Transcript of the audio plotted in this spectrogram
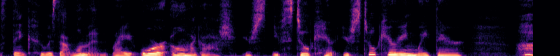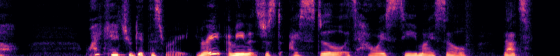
think, "Who is that woman?" Right? Or, "Oh my gosh, you're you still care you're still carrying weight there." Why can't you get this right? Right? I mean, it's just I still it's how I see myself. That's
